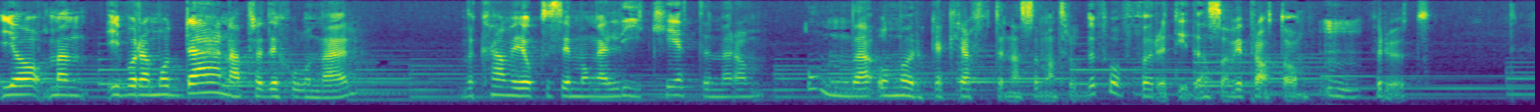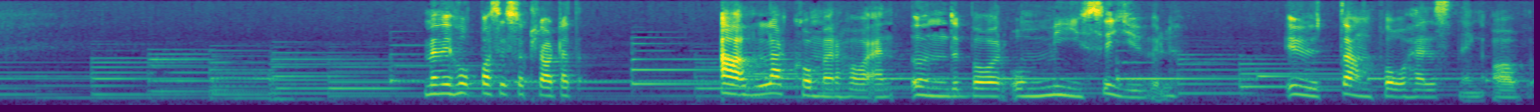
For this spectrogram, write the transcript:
Ja, men i våra moderna traditioner då kan vi också se många likheter med de onda och mörka krafterna som man trodde på förr i tiden, som vi pratade om förut. Men vi hoppas ju såklart att alla kommer ha en underbar och mysig jul utan påhälsning av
